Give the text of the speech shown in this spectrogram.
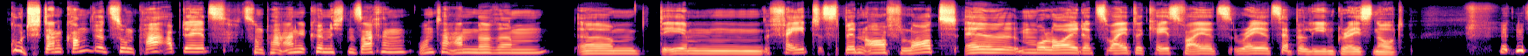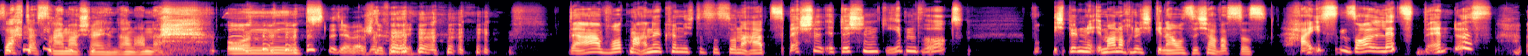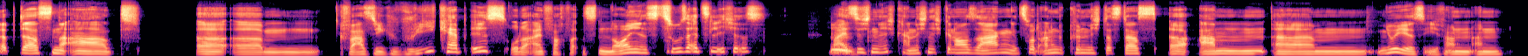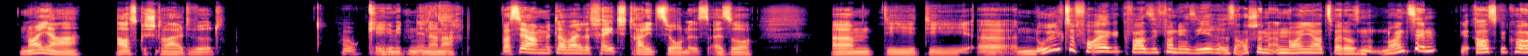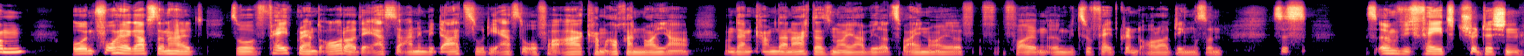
Gut, dann kommen wir zu ein paar Updates, zu ein paar angekündigten Sachen, unter anderem ähm, dem Fate-Spin-Off Lord El Molloy, der zweite Case Files, Rail Zeppelin, Grace Note. Sag das dreimal schnell hintereinander. Und ja. da wurde mal angekündigt, dass es so eine Art Special Edition geben wird. Ich bin mir immer noch nicht genau sicher, was das heißen soll letzten Endes. Ob das eine Art äh, ähm, quasi Recap ist oder einfach was Neues, Zusätzliches. Weiß Hm. ich nicht, kann ich nicht genau sagen. Jetzt wird angekündigt, dass das äh, am ähm, New Year's Eve, an, an Neujahr ausgestrahlt wird. Okay. Mitten in der Nacht. Was ja mittlerweile Fate-Tradition ist. Also ähm, die, die äh, nullte Folge quasi von der Serie ist auch schon an Neujahr 2019 ge- rausgekommen. Und vorher gab es dann halt so Fate Grand Order, der erste Anime dazu. Die erste OVA kam auch an Neujahr. Und dann kam danach das Neujahr wieder zwei neue Folgen irgendwie zu Fate Grand Order Dings. Und es ist, ist irgendwie Fate Tradition.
